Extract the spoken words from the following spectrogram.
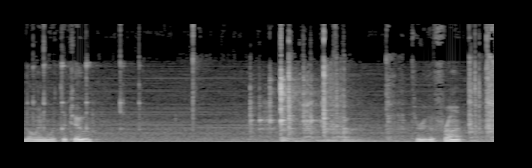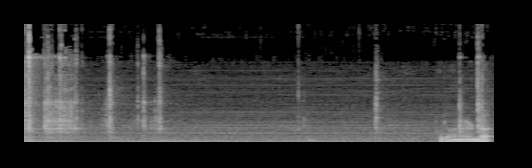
Go in with the two. Through the front. Put on our nut.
